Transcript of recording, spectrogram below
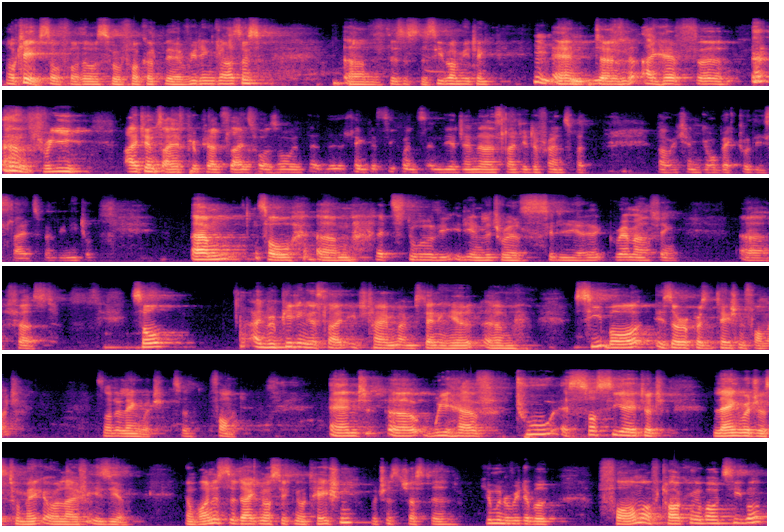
Okay, so for those who forgot their reading glasses, um, this is the CBOR meeting. And um, I have uh, three items I have prepared slides for, so I think the sequence in the agenda is slightly different, but uh, we can go back to these slides when we need to. Um, so um, let's do the EDN literal city uh, grammar thing uh, first. So I'm repeating this slide each time I'm standing here. Um, CBOR is a representation format. It's not a language, it's a format. And uh, we have two associated languages to make our life easier. And one is the diagnostic notation, which is just a human readable form of talking about CBOR.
